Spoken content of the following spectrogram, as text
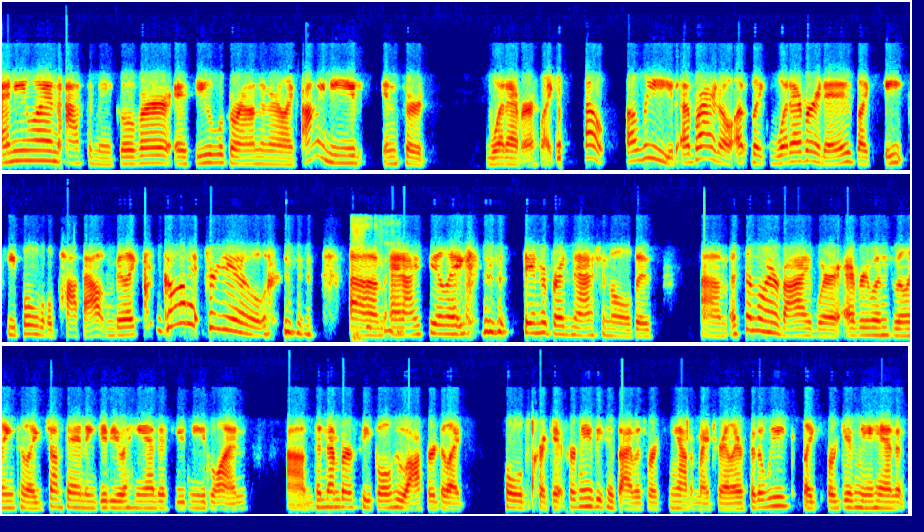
anyone at the makeover, if you look around and are like, I need insert whatever, like, oh, a lead, a bridle, uh, like whatever it is, like eight people will pop out and be like, I got it for you. um, and I feel like Standardbred Nationals is um, a similar vibe where everyone's willing to like jump in and give you a hand if you need one. Um, the number of people who offered to like hold cricket for me because I was working out of my trailer for the week, like, or give me a hand. And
